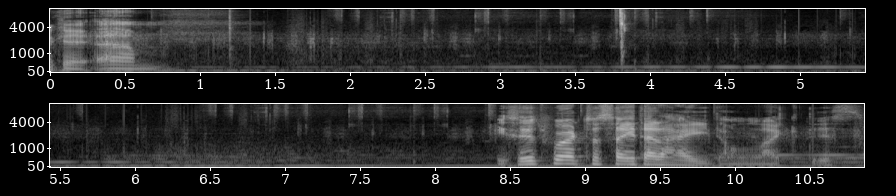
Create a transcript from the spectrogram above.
Okay, um... Is it worth to say that I don't like this?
